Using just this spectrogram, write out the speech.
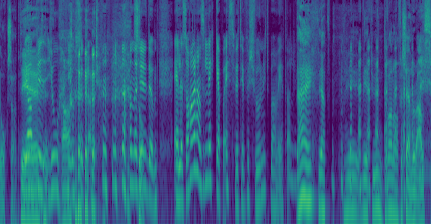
också. Det, Ja, precis. Jo, ja. jo såklart. Annars Så. är det dumt. Eller så har hans läcka på SVT försvunnit, man vet aldrig. Nej, jag, vi vet ju inte vad han har för källor alls.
